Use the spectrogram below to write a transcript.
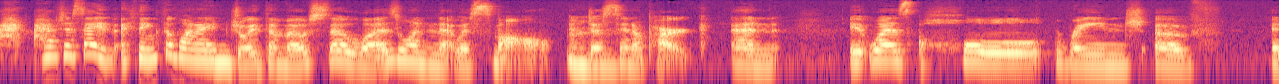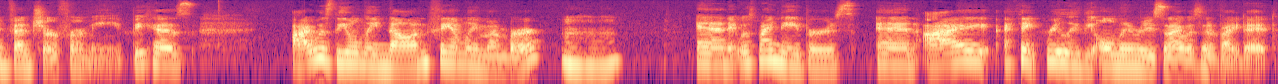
I have to say, I think the one I enjoyed the most though was one that was small and just in a park, and it was a whole range of adventure for me because I was the only non-family member. Mm-hmm. And it was my neighbors, and I I think really the only reason I was invited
